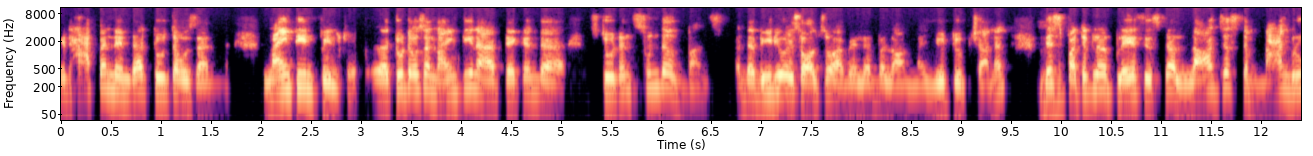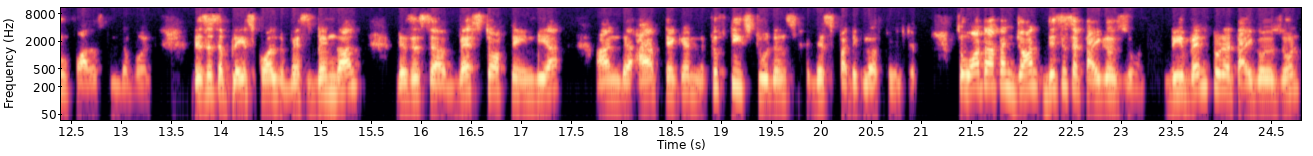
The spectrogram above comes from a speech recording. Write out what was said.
It happened in the 2019 field trip. Uh, 2019 i have taken the students sundarbans the video is also available on my youtube channel. Mm-hmm. this particular place is the largest mangrove forest in the world. This is a place called west bengal. This is uh, west of the india and I have taken 50 students this particular field trip. So what happened, John? This is a tiger zone. We went to the tiger zone.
